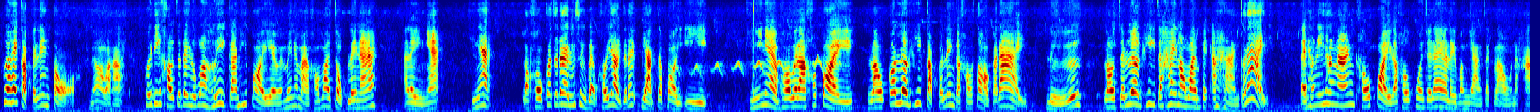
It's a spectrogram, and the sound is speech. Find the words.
เพื่อให้กลับไปเล่นต่อนึกออกปะคะเพื่อที่เขาจะได้รู้ว่าเฮ้ยการที่ปล่อยอะมันไม่ได้หมายความว่าจบเลยนะ อะไรอย่างเงี้ยทีเนี้ยเราเขาก็จะได้รู้สึกแบบเขาอยากจะได้อยากจะปล่อยอีก ทีนี้เนี่ยพอเวลาเขาปล่อย เราก็เลือกที่กลับไปเล่นกับเขาต่อก็ได้ หรือเราจะเลือกที่จะให้รางวัลเป็นอาหารก็ได้ แต่ทั้งนี้ทั้งนั้นเขาปล่อยแล้วเขาควรจะได้อะไรบางอย่างจากเรานะคะ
